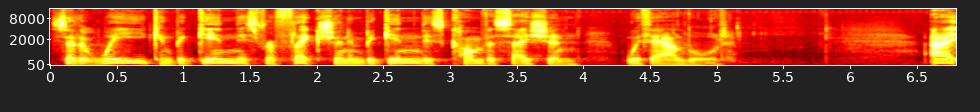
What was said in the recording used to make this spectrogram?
so that we can begin this reflection and begin this conversation with our Lord. Uh,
